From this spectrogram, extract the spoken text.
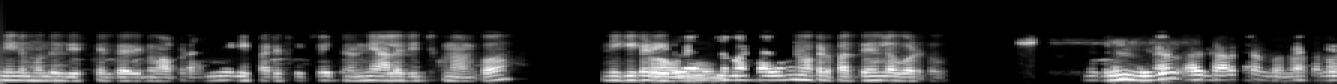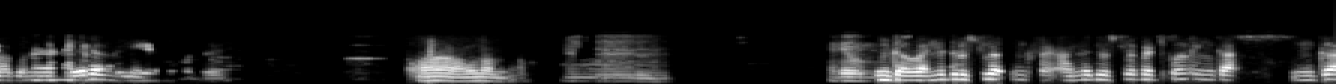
నేను ముందుకు తీసుకెళ్తుంది. నువ్వు అప్పుడు అన్ని నీ పరిస్థితి అన్ని ఆలోచించుకున్నావు అనుకో నీకు ఇక్కడ ఇరవై అవునవును. పడ్డా కానీ నువ్వు అక్కడ పద్దెనిమిదిలో కొడతావు నీకు నిజం అది కరెక్ట్ అన్న నాకు నాకు అక్కడ. ఆ, అవునన్నా. అదే ఇంకా అవన్నీ దృష్టిలో ఇంకా అన్ని దృష్టిలో పెట్టుకొని ఇంకా ఇంకా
